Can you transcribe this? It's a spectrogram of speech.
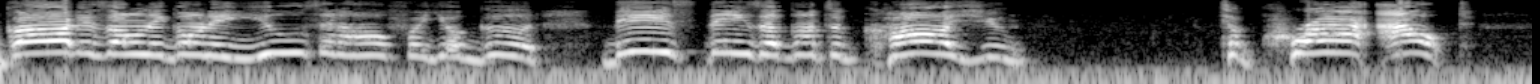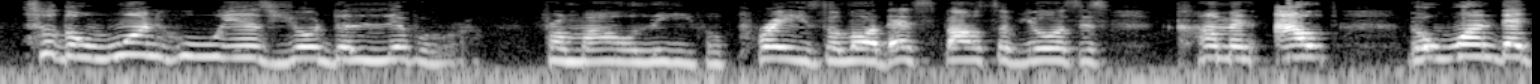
God is only going to use it all for your good. These things are going to cause you to cry out to the one who is your deliverer from all evil. Praise the Lord. That spouse of yours is coming out, the one that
